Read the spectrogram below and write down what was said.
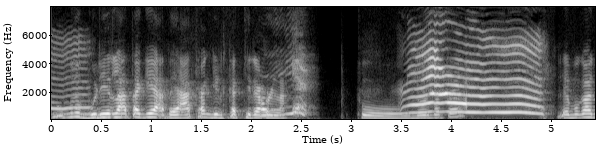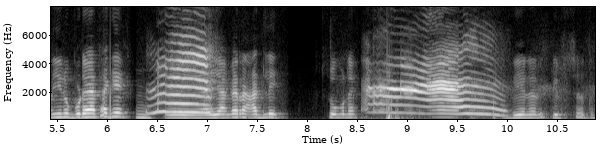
ಸುಮ್ಮನೆ ಬಿಡಿರ್ಲಾತಾಗೆ ಅದು ಯಾಕೆ ಹಂಗೆ ಹಿಡ್ಕತ್ತೀರ ಅವಳನ್ನ ಥೂ ನೋಡ್ ಮತ್ತೆ ಲೇ ಮಗ ನೀನು ಬಿಡತ್ತಾಗೆ ಏ ಹೆಂಗಾರ ಆಡ್ಲಿ ಸುಮ್ಮನೆ ಏನಾರು ಕಿರ್ಸೋದು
